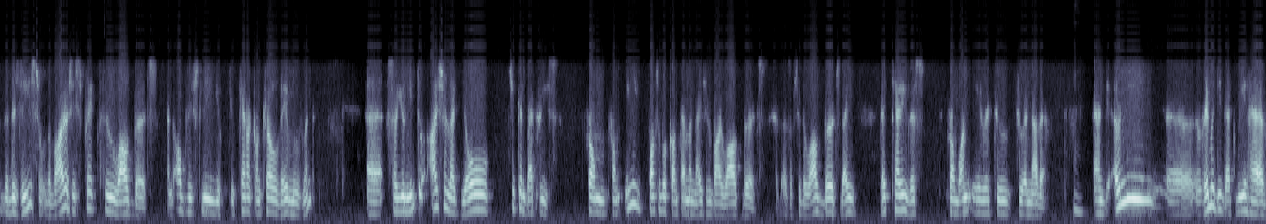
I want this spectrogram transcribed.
the disease or the virus is spread through wild birds. And obviously, you, you cannot control their movement. Uh, so you need to isolate your chicken batteries from from any possible contamination by wild birds. As I've said, the wild birds they they carry this from one area to to another. Mm. And the only uh, remedy that we have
